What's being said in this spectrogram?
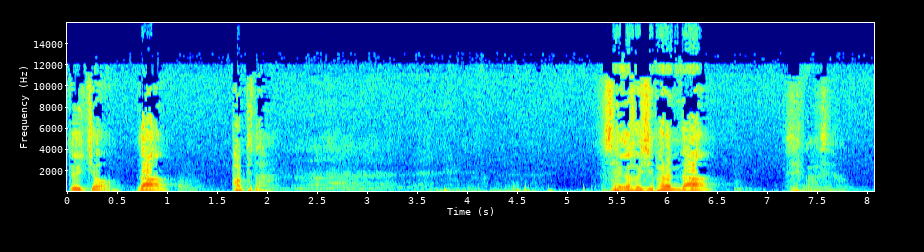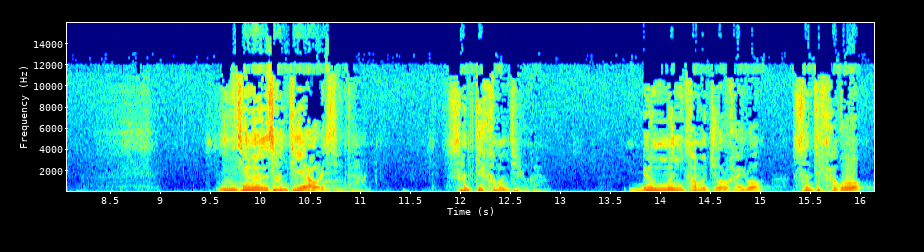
또 있죠. 나 바쁘다. 생각하시기 바랍니다. 생각하세요. 인생은 선택이라고 그랬습니다. 선택하면 되는 거야. 명문 가문 쪽으로 가기로 선택하고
